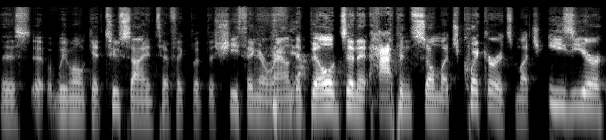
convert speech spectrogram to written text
this uh, we won't get too scientific, but the sheathing around yeah. it builds and it happens so much quicker. It's much easier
